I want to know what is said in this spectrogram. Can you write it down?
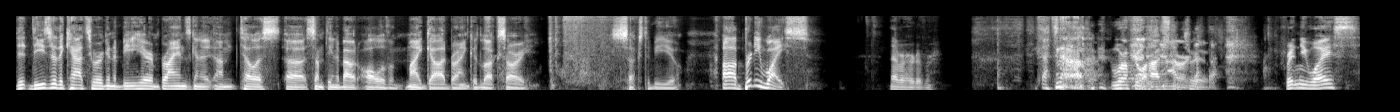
Th- these are the cats who are going to be here, and Brian's going to um, tell us uh, something about all of them. My God, Brian, good luck. Sorry. Sucks to be you. Uh, Brittany Weiss. Never heard of her. That's not No, we're up to a hot start. Brittany Weiss.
